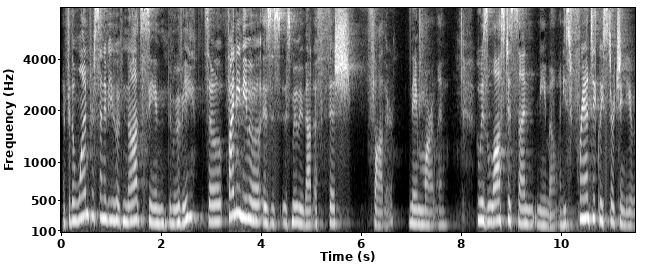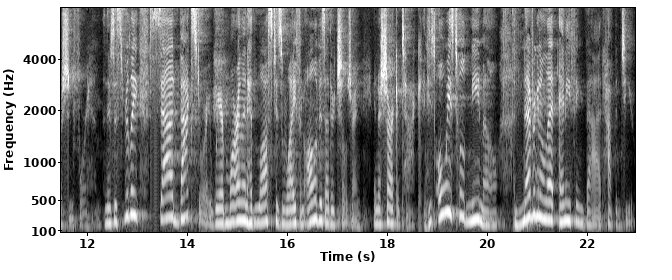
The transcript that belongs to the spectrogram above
And for the 1% of you who have not seen the movie, so Finding Nemo is this, this movie about a fish father named Marlin who has lost his son Nemo and he's frantically searching the ocean for him. And there's this really sad backstory where Marlin had lost his wife and all of his other children in a shark attack. And he's always told Nemo, I'm never going to let anything bad happen to you.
